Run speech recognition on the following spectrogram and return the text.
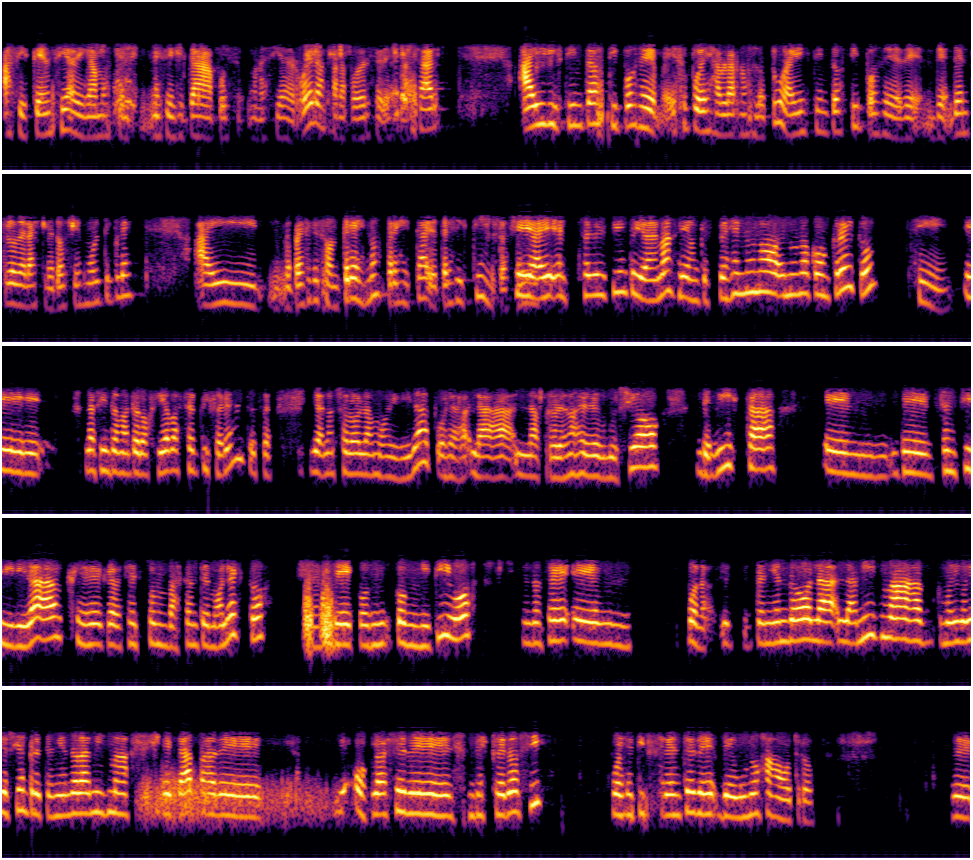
asistencia, digamos, que necesita pues una silla de ruedas para poderse desplazar. Hay distintos tipos de, eso puedes hablárnoslo tú, hay distintos tipos de, de, dentro de la esclerosis múltiple. Hay, me parece que son tres, ¿no? Tres estadios, tres distintos. Sí, hay tres distintos y además, aunque estés en uno en uno concreto, sí. Eh, la sintomatología va a ser diferente, o sea, ya no solo la movilidad, pues la, los problemas de deglución, de vista, de sensibilidad, que, a veces son bastante molestos, de cognitivos. Entonces, eh, bueno, teniendo la, la misma, como digo yo siempre, teniendo la misma etapa de, o clase de, de, esclerosis, pues es diferente de, de unos a otros. Mm,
